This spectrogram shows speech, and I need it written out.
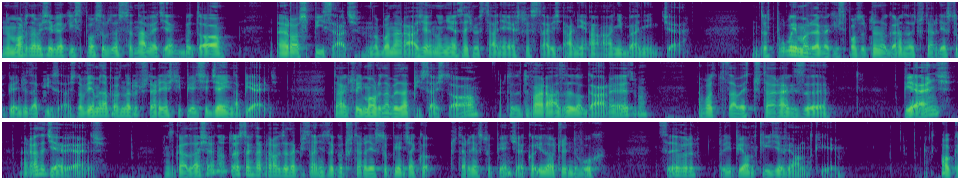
No można by się w jakiś sposób zastanawiać, jakby to rozpisać. No bo na razie no nie jesteśmy w stanie jeszcze stawić ani A, ani B nigdzie. No to spróbuj może w jakiś sposób ten logarytm z 45 zapisać. No wiemy na pewno, że 45 się dzieje na 5. Tak, czyli można by zapisać to, to jest 2 razy logarytm na podstawie 4 z 5 razy 9. Zgadza się? No to jest tak naprawdę zapisanie tego 45 jako, 45 jako iloczyn dwóch cyfr, czyli piątki i dziewiątki. Ok.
